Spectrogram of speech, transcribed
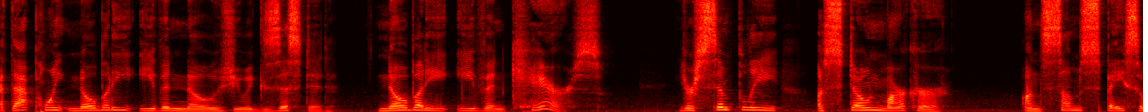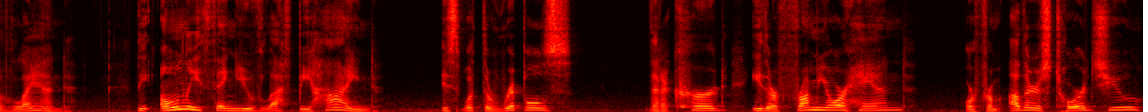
At that point, nobody even knows you existed. Nobody even cares. You're simply a stone marker on some space of land. The only thing you've left behind is what the ripples that occurred either from your hand or from others towards you,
